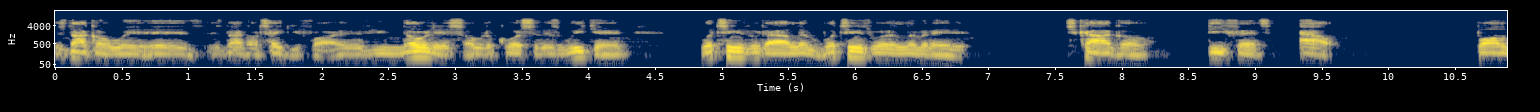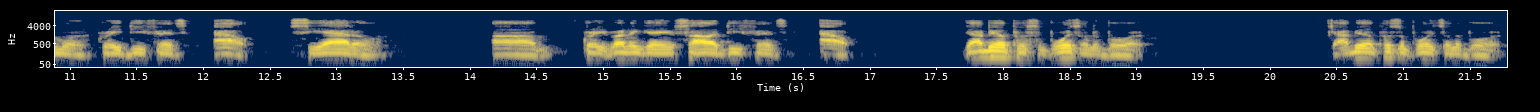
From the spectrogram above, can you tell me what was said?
It's not going to win. It's, it's not going to take you far. And if you notice over the course of this weekend, what teams we got? What teams were eliminated? Chicago defense out. Baltimore great defense out. Seattle um, great running game, solid defense out. You gotta be able to put some points on the board. You Gotta be able to put some points on the board.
